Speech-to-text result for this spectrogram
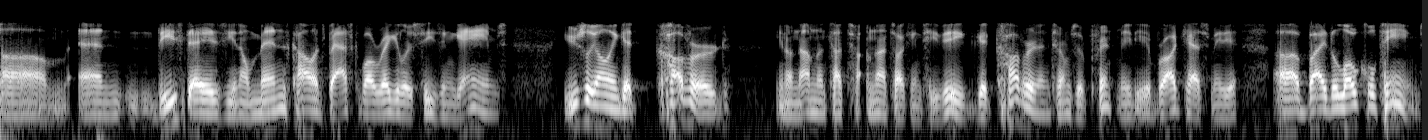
Um, and these days, you know, men's college basketball regular season games usually only get covered. You know, I'm not I'm not talking TV. Get covered in terms of print media, broadcast media, uh, by the local teams.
